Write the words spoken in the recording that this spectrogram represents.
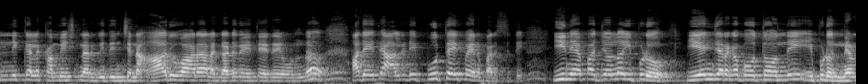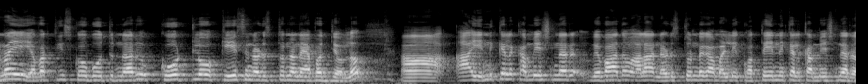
ఎన్నికల కమిషనర్ విధించిన ఆరు వారాల గడువు అయితే ఏదే ఉందో అదైతే ఆల్రెడీ పూర్తయిపోయిన పరిస్థితి. ఈ నేపథ్యంలో ఇప్పుడు ఏం జరగబోతోంది? ఇప్పుడు నిర్ణయం ఎవరు తీసుకోబోతున్నారు? కోర్టులో కేసు నడుస్తున్న నేపథ్యంలో ఆ, ఎన్నికల కమిషనర్ వివాదం అలా నడుస్తుండగా మళ్ళీ కొత్త ఎన్నికల కమిషనర్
